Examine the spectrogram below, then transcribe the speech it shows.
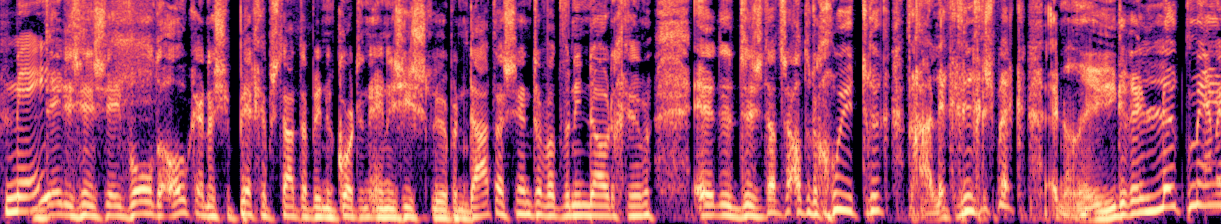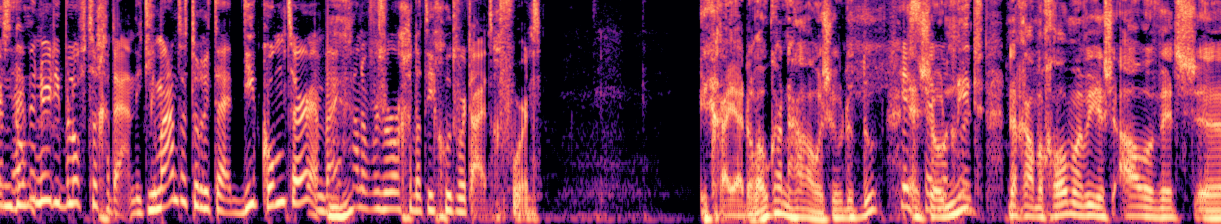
Mee. Deden ze in Zeewolde ook. En als je pech hebt, staat daar binnenkort een energieslurpend datacenter... wat we niet nodig hebben. Eh, dus dat is altijd een goede truc. We gaan lekker in gesprek. En dan is iedereen leuk mee. Ja, maar en ze hebben nu die belofte gedaan. Die klimaatautoriteit die komt er. En Mhm. wij gaan ervoor zorgen dat die goed wordt uitgevoerd. Ik ga jij er ook aan houden, zullen we dat doen? En zo niet, dan gaan we gewoon maar weer eens ouderwets... eh,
